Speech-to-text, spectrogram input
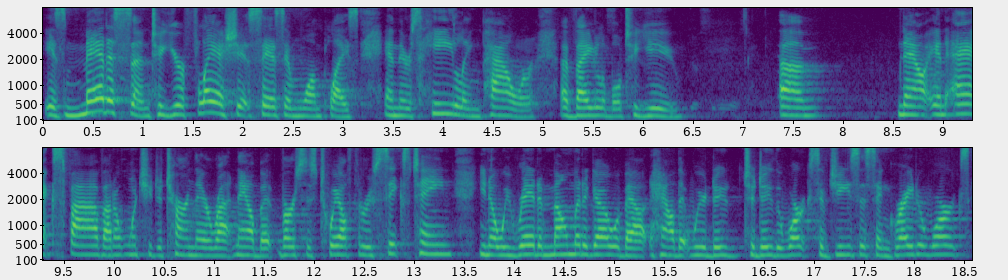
is medicine to your flesh, it says in one place. And there's healing power available to you. Um, now, in Acts 5, I don't want you to turn there right now, but verses 12 through 16, you know, we read a moment ago about how that we're to do the works of Jesus and greater works.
